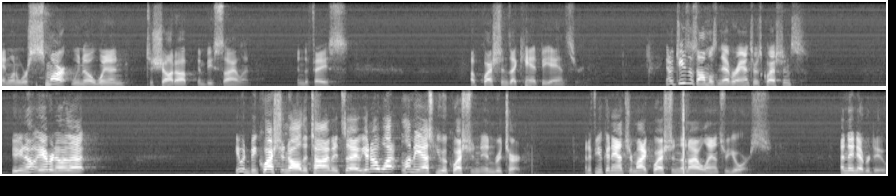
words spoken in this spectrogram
And when we're smart, we know when to shut up and be silent in the face of questions that can't be answered. You know, Jesus almost never answers questions. You know, you ever know that? He would be questioned all the time and he'd say, You know what? Let me ask you a question in return. And if you can answer my question, then I will answer yours. And they never do.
